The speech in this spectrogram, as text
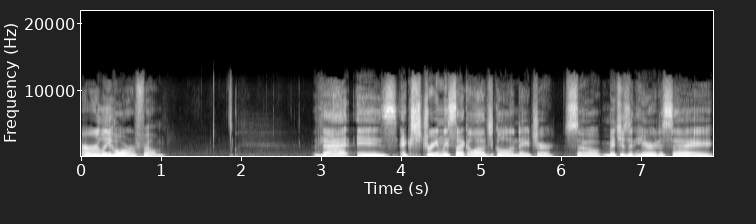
early horror film that is extremely psychological in nature. So Mitch isn't here to say,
